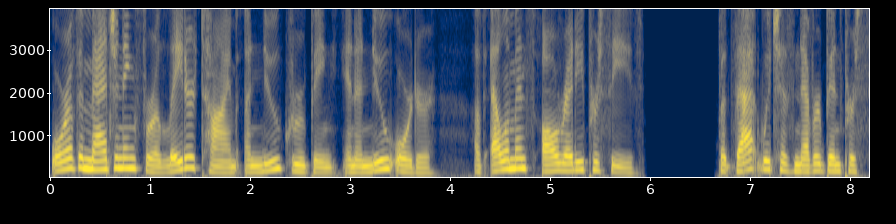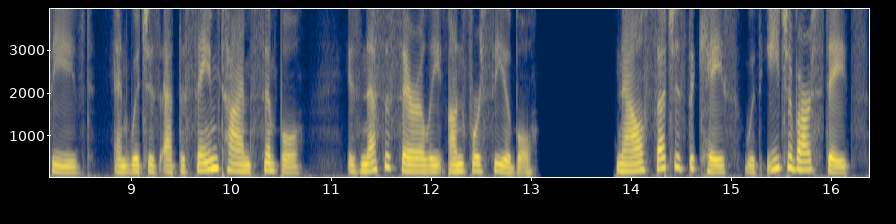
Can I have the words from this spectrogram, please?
or of imagining for a later time a new grouping in a new order of elements already perceived. But that which has never been perceived, and which is at the same time simple, is necessarily unforeseeable. Now, such is the case with each of our states,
